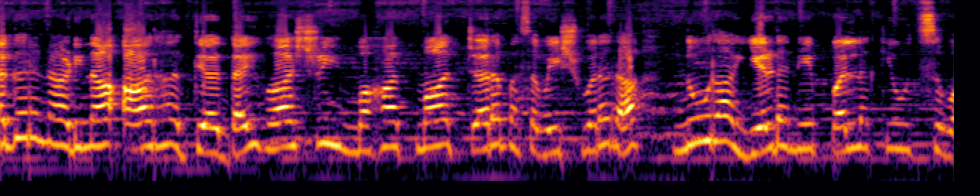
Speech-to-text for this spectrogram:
ಸಗರನಾಡಿನ ಆರಾಧ್ಯ ದೈವ ಶ್ರೀ ಮಹಾತ್ಮ ಚರಬಸವೇಶ್ವರರ ನೂರ ಎರಡನೇ ಪಲ್ಲಕ್ಕಿ ಉತ್ಸವ.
